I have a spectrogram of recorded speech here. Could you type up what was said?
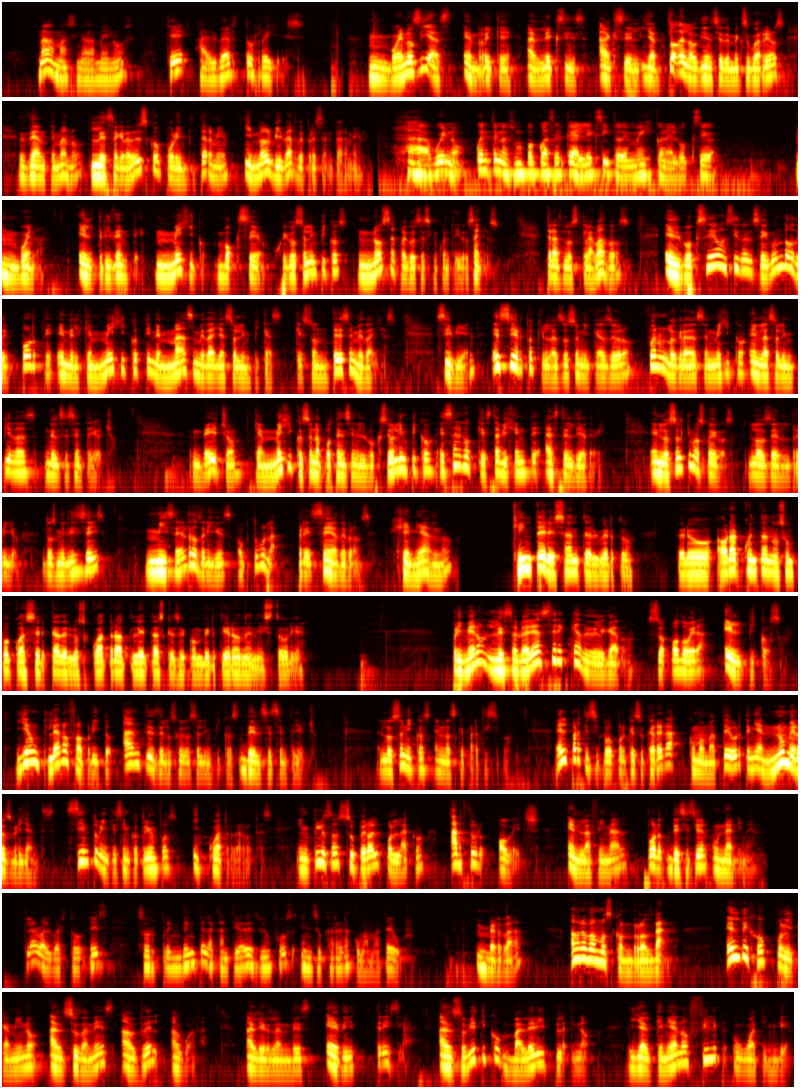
nada más y nada menos que Alberto Reyes. Mm, buenos días, Enrique, Alexis, Axel y a toda la audiencia de Mex Warriors. De antemano, les agradezco por invitarme y no olvidar de presentarme. Ah, bueno, cuéntenos un poco acerca del éxito de México en el boxeo. Mm, bueno, el tridente México, boxeo, Juegos Olímpicos no se apagó hace 52 años. Tras los clavados, el boxeo ha sido el segundo deporte en el que México tiene más medallas olímpicas, que son 13 medallas. Si bien es cierto que las dos únicas de oro fueron logradas en México en las Olimpiadas del 68. De hecho, que México es una potencia en el boxeo olímpico es algo que está vigente hasta el día de hoy. En los últimos Juegos, los del Río 2016, Misael Rodríguez obtuvo la presea de bronce. Genial, ¿no? Qué interesante, Alberto. Pero ahora cuéntanos un poco acerca de los cuatro atletas que se convirtieron en historia. Primero les hablaré acerca de Delgado. Su apodo era El Picoso y era un claro favorito antes de los Juegos Olímpicos del 68, los únicos en los que participó. Él participó porque su carrera como amateur tenía números brillantes, 125 triunfos y 4 derrotas. Incluso superó al polaco Arthur Olich en la final por decisión unánime. Claro, Alberto, es sorprendente la cantidad de triunfos en su carrera como amateur. ¿Verdad? Ahora vamos con Roldán. Él dejó por el camino al sudanés Abdel Aguada, al irlandés Eddie Tracy, al soviético Valery Platinov y al keniano Philip Watinge.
